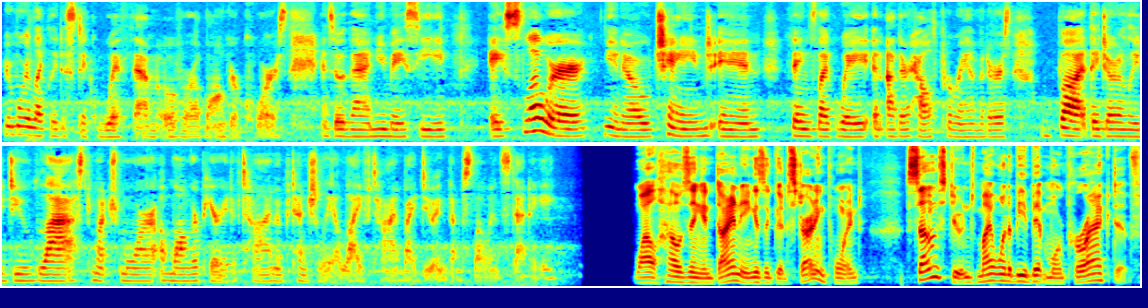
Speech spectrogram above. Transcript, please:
you're more likely to stick with them over a longer course. And so then you may see a slower, you know, change in things like weight and other health parameters, but they generally do last much more a longer period of time and potentially a lifetime by doing them slow and steady. While housing and dining is a good starting point, some students might want to be a bit more proactive.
